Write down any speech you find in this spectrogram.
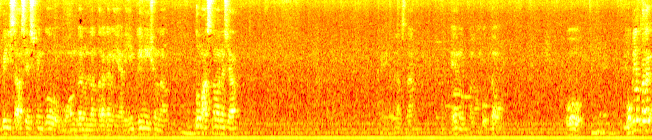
based sa assessment ko, mukhang ganun lang talaga nangyari. Inflammation lang. Mm. Tumaas naman na siya. Okay, relax na. Ayan o, malambot na o. Oo. Huwag lang talaga,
